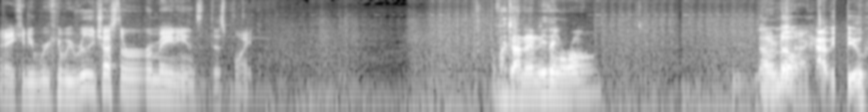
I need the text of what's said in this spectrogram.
Hey, can you can we really trust the Romanians at this point? Have I done anything wrong? I don't know. Have you?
